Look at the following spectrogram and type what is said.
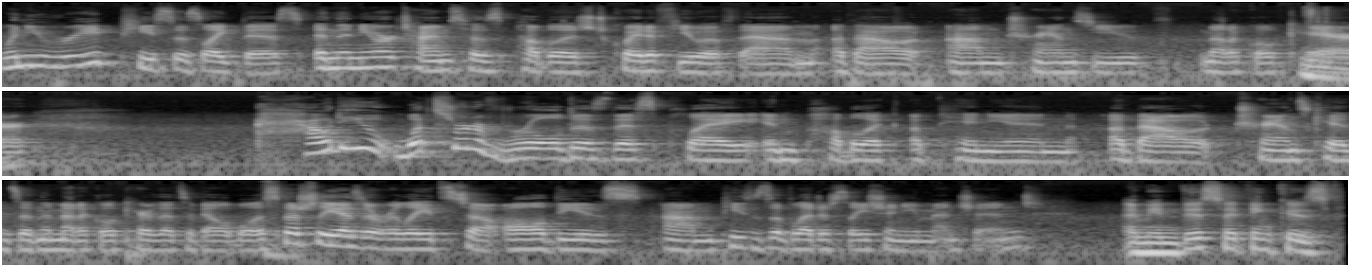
when you read pieces like this, and the New York Times has published quite a few of them about um, trans youth medical care. How do you, what sort of role does this play in public opinion about trans kids and the medical care that's available, especially as it relates to all these um, pieces of legislation you mentioned? I mean, this I think is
